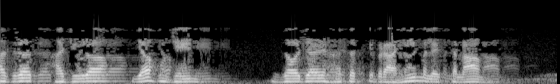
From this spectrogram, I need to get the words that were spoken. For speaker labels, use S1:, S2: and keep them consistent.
S1: حضرت حجورہ یا حجین زوجہ حضرت ابراہیم علیہ السلام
